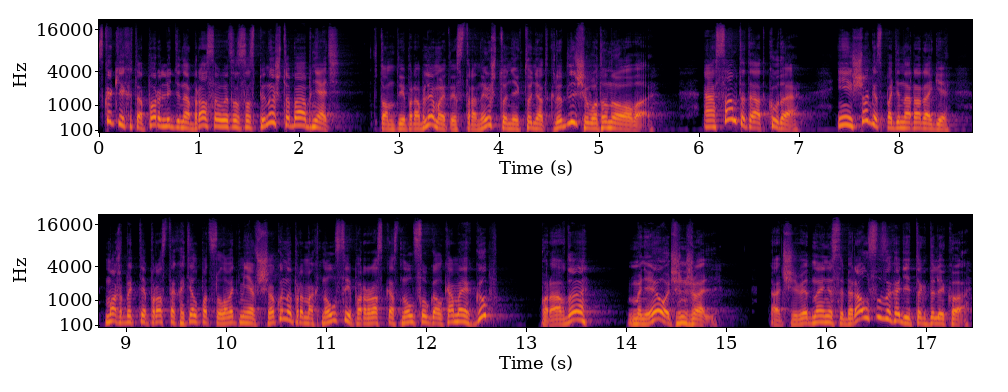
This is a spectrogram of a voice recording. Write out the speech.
С каких это пор люди набрасываются со спины, чтобы обнять? В том-то и проблема этой страны, что никто не открыт для чего-то нового. А сам-то ты откуда? И ещё, господин Арараги, может быть, ты просто хотел поцеловать меня в щеку, но промахнулся и пару раз коснулся уголка моих губ? Правда? Мне очень жаль. Очевидно, я не собирался заходить так далеко.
